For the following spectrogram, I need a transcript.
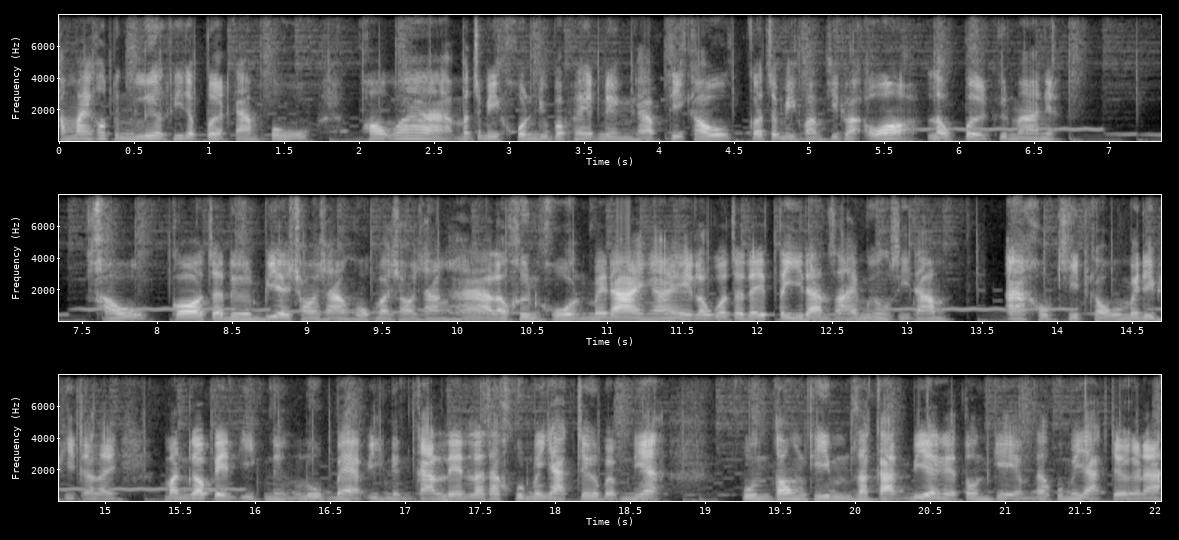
ทำไมเขาถึงเลือกที่จะเปิดกล้ามปู เพราะว่ามันจะมีคนอยู่ประเภทหนึ่งครับ ที่เขาก็จะมีความคิดว่าโอ้เราเปิดขึ้นมาเนี่ยเขาก็จะเดินเบี้ยชอช้างหกมาชอช้างห้าแล้วขึ้นโคนไม่ได้ไง เราก็จะได้ตีด้านซ้ายมือของสีดำอะเขาคิดเขาก็ไม่ได้ผิดอะไร มันก็เป็นอีกหนึ่งรูปแบบอีกหนึ่งการเล่น แล้วถ้าคุณไม่อยากเจอแบบเนี้ยคุณต้องทิมสกัดเบี้ยเนี่ยต้นเกม ถ้าคุณไม่อยากเจอนะ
